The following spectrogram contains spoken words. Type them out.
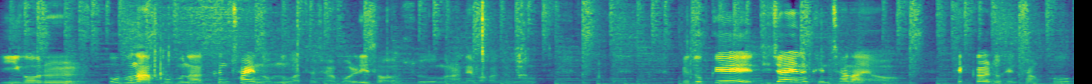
이거를 뽑으나 안 뽑으나 큰 차이는 없는 것 같아요. 제가 멀리서 수음을 안 해봐가지고 그래도 꽤 디자인은 괜찮아요. 색깔도 괜찮고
